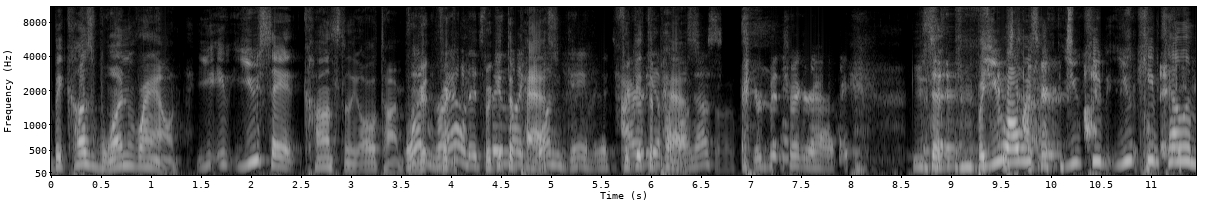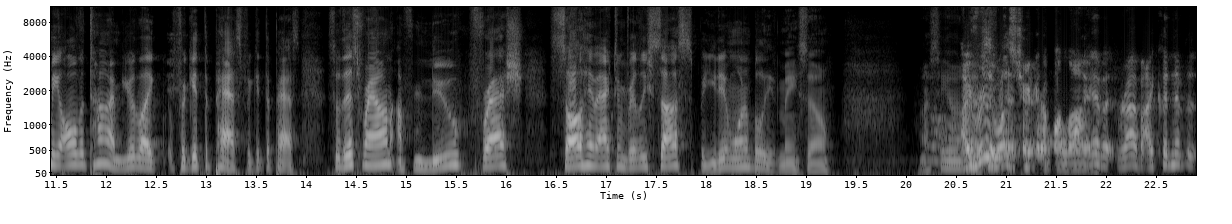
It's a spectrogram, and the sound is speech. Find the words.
because one round. You you say it constantly all the time. One Forget, forget- round, it's forget been the like past. one game. The Forget the of past. Among Us, you've been trigger happy. You said, but you always you keep you keep telling me all the time. You're like, forget the past, forget the past. So this round, I'm new, fresh. Saw him acting really sus, but you didn't want to believe me. So I see. I really was checking up online, Yeah, but Rob, I couldn't have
